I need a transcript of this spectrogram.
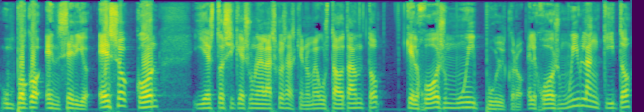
un poco en serio. Eso con y esto sí que es una de las cosas que no me ha gustado tanto, que el juego es muy pulcro, el juego es muy blanquito,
